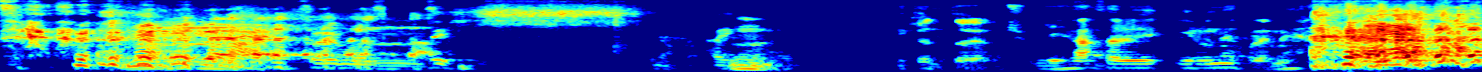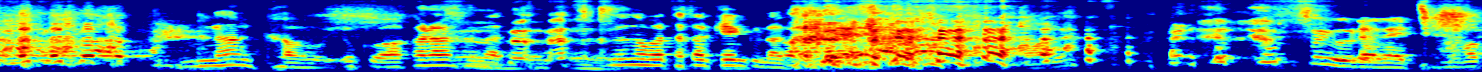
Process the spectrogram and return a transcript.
ん。それもうん。ぜひ、なんか体験もできるちょっとリハーサルいるね、これね。なんかよくわからなくなって、普通のが叩けんくなっちゃって、すぐ裏返っちゃう。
